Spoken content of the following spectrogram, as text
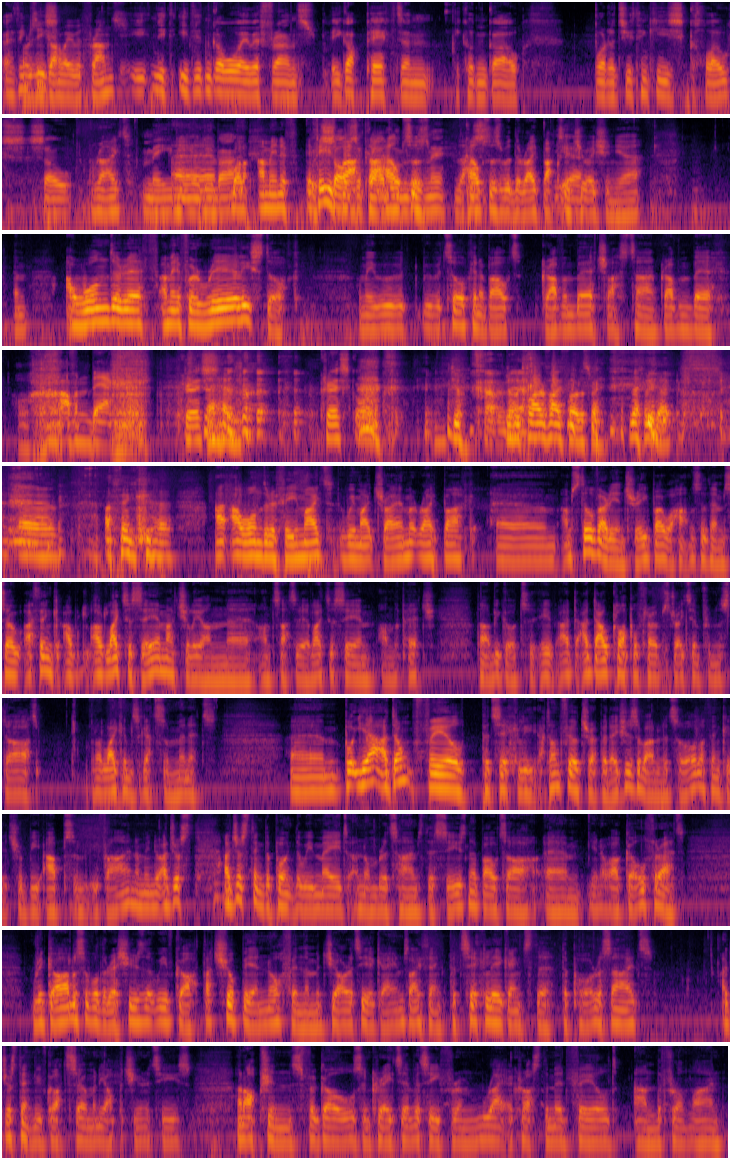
I think or has he gone away with France? He, he didn't go away with France. He got picked and he couldn't go. But I do think he's close, so right maybe um, he'll be um, back. Well, I mean, if, if he's back, problem, that helps us. That helps us with the right back situation. Yeah. yeah. Um, I wonder if I mean if we're really stuck. I mean, we were we were talking about Gravenberch last time. Gravenberch Oh, Gravenberch. Chris. Um, Chris, go on. do, you, do you clarify for us, mate? There we go. Um, I think uh, I, I, wonder if he might. We might try him at right back. Um, I'm still very intrigued by what happens with him. So I think I would, I would like to see him actually on uh, on Saturday. I'd like to see him on the pitch. That'd be good. To, I, I doubt Klopp will throw him straight in from the start, but I'd like him to get some minutes. Um, but yeah, I don't feel particularly. I don't feel trepidatious about it at all. I think it should be absolutely fine. I mean, I just, I just think the point that we made a number of times this season about our, um, you know, our goal threat, regardless of other issues that we've got, that should be enough in the majority of games. I think, particularly against the the poorer sides. I just think we've got so many opportunities and options for goals and creativity from right across the midfield and the front line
